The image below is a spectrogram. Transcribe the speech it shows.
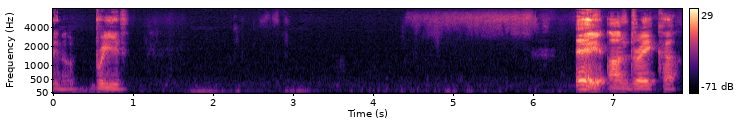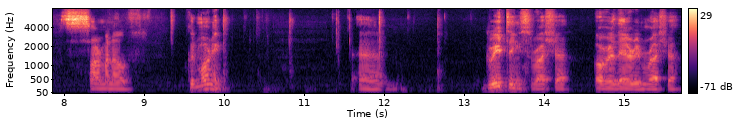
you know breathe. Hey andreyka sarmanov good morning. Um, greetings russia over there in russia.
